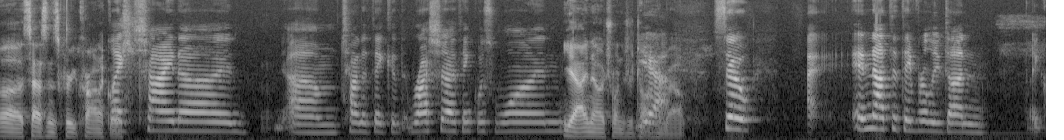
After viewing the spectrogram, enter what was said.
uh, Assassin's Creed Chronicles. like China and um, trying to think of Russia I think was one. yeah, I know which ones you're talking Yeah. about. So, and not that they've really done like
